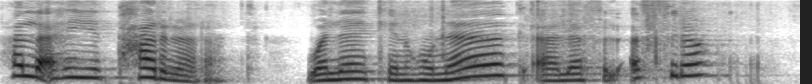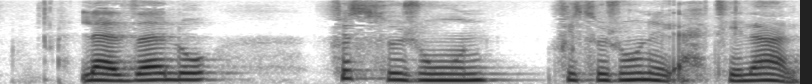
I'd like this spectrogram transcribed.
هلأ هي تحررت ولكن هناك آلاف الأسرى لا زالوا في السجون في سجون الاحتلال.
